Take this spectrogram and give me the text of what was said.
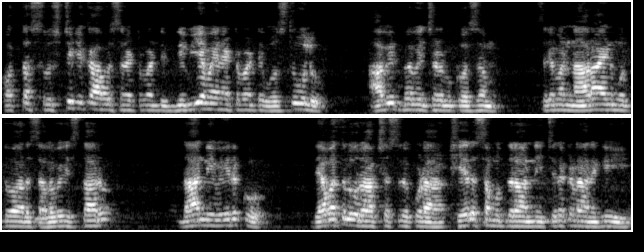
కొత్త సృష్టికి కావలసినటువంటి దివ్యమైనటువంటి వస్తువులు ఆవిర్భవించడం కోసం శ్రీమన్నారాయణమూర్తి వారు సెలవు ఇస్తారు. దాన్ని వీరకు దేవతలు రాక్షసులు కూడా క్షీర సముద్రాన్ని చిలకడానికి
